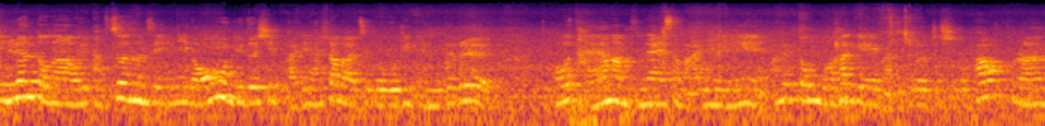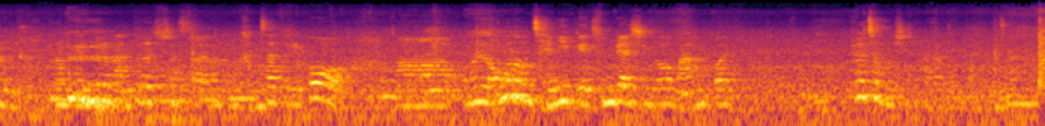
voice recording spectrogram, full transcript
1년 동안 우리 박수현 선생님이 너무 리더십 발휘하셔가지고 우리 밴드를 더 다양한 분야에서 많이 활동도 하게 만들어주시고 파워풀한 그런 밴드를 만들어주셨어요. 너무 감사드리고 어, 오늘 너무너무 재미있게 준비하신 거 마음껏 펼쳐보시기 바랍니다. 감사합니다.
